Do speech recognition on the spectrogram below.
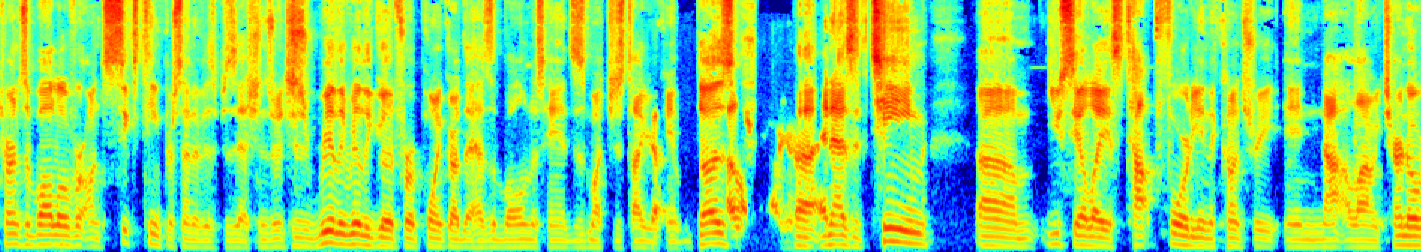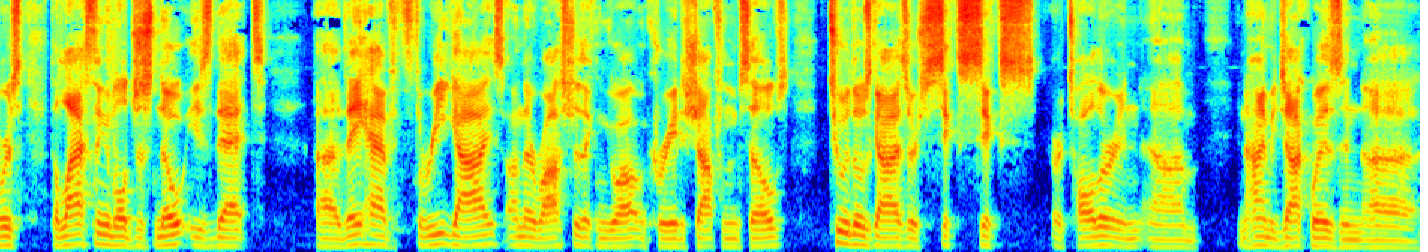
turns the ball over on 16% of his possessions, which is really really good for a point guard that has the ball in his hands as much as Tiger Campbell does. Like. Uh, and as a team, um, UCLA is top 40 in the country in not allowing turnovers. The last thing that I'll just note is that uh, they have three guys on their roster that can go out and create a shot for themselves two of those guys are six six or taller, and um, in Jaime Jaquez and uh,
